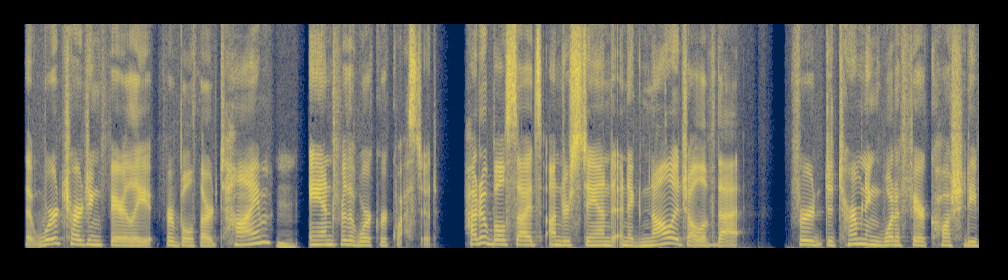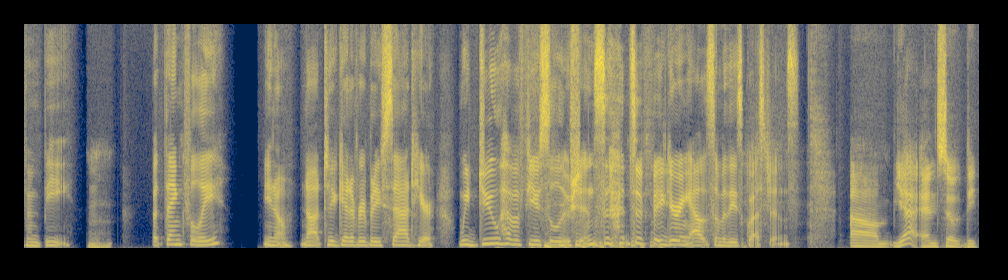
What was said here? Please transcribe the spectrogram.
that we're charging fairly for both our time Hmm. and for the work requested? How do both sides understand and acknowledge all of that for determining what a fair cost should even be? Mhm. But thankfully, you know, not to get everybody sad here, we do have a few solutions to figuring out some of these questions. Um, yeah, and so the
